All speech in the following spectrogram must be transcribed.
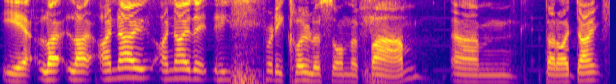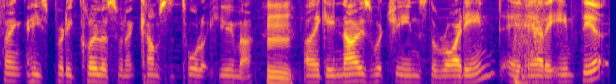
Yeah, like like I know I know that he's pretty clueless on the farm, um, but I don't think he's pretty clueless when it comes to toilet humour. Hmm. I think he knows which end's the right end and how to empty it.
